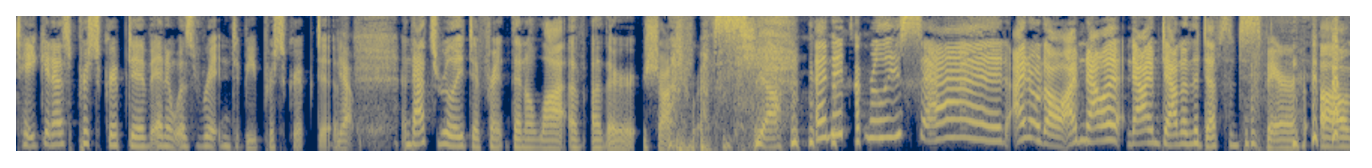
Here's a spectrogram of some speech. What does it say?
taken as prescriptive and it was written to be prescriptive. Yep. And that's really different than a lot of other genres. Yeah. and it's really sad. I don't know. I'm now now I'm down in the depths of despair. Um,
